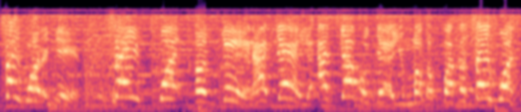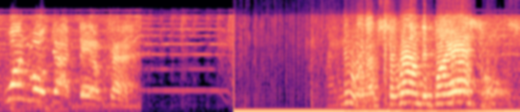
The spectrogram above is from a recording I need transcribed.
Say what again? Say what again? I dare you. I double dare you, motherfucker. Say what one more goddamn time. I knew it. I'm surrounded by assholes.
